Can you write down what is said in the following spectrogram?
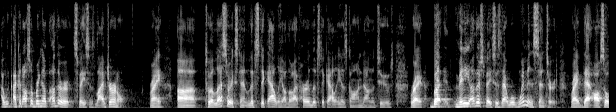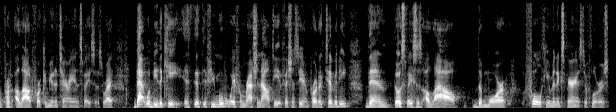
I, I could also bring up other spaces, Live Journal, right? Uh, to a lesser extent, Lipstick Alley, although I've heard Lipstick Alley has gone down the tubes, right? But many other spaces that were women-centered, right? That also allowed for communitarian spaces, right? That would be the key. If, if, if you move away from rationality, efficiency, and productivity, then those spaces allow the more full human experience to flourish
